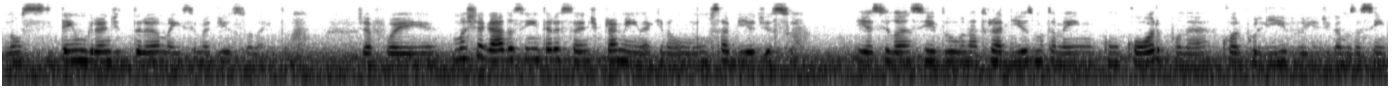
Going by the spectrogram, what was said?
não se tem um grande drama em cima disso, né, então já foi uma chegada assim interessante para mim, né, que não, não sabia disso. E esse lance do naturalismo também com o corpo, né? Corpo livre, digamos assim,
